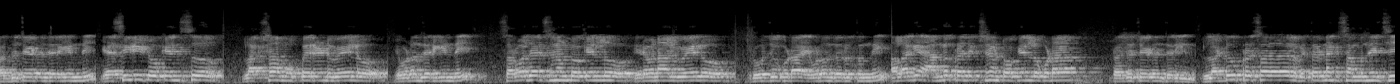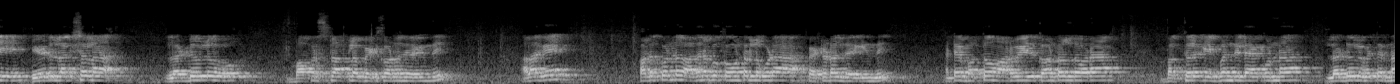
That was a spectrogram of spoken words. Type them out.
రద్దు చేయడం జరిగింది. ఎస్ఈడి టోకెన్స్ లక్ష ముప్పై రెండు వేలు ఇవ్వడం జరిగింది. సర్వదర్శనం టోకెన్లు ఇరవై నాలుగు వేలు రోజు కూడా ఇవ్వడం జరుగుతుంది. అలాగే అంగ ప్రదక్షిణ టోకెన్లు కూడా రద్దు చేయడం జరిగింది. లడ్డూ ప్రసాదాల వితరణకి సంబంధించి ఏడు లక్షల లడ్డూలు బఫర్ స్టాక్లో పెట్టుకోవడం జరిగింది. అలాగే పదకొండు అదనపు కౌంటర్లు కూడా పెట్టడం జరిగింది. అంటే మొత్తం అరవై ఐదు కౌంటర్ల ద్వారా భక్తులకు ఇబ్బంది లేకుండా లడ్డూలు వితరణ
